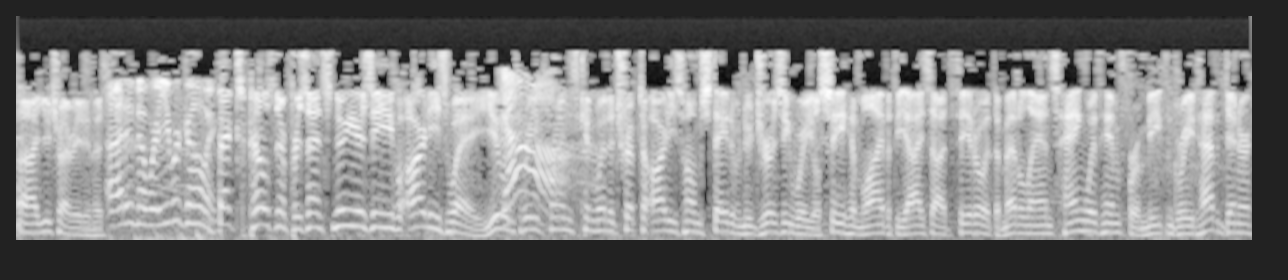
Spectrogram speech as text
uh, you try reading this. I didn't know where you were going. Beck's Pilsner presents New Year's Eve Artie's Way. You and three friends can win a trip to Artie's home state of New Jersey where you'll see him live at the Izod Theater at the Meadowlands, hang with him for a meet and greet, have dinner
